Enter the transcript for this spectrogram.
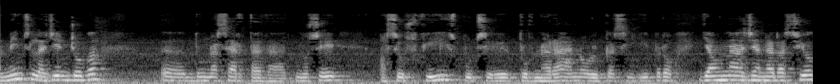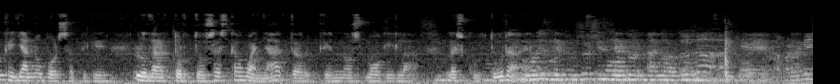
almenys la gent jove eh, d'una certa edat. No sé, els seus fills potser tornaran o el que sigui, però hi ha una generació que ja no vol saber. Lo de Tortosa és que ha guanyat el que no es mogui l'escultura. Eh? a Tortosa, el que, a part que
